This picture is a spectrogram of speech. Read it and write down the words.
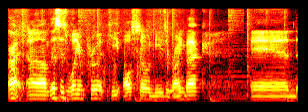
All right. Um, this is William Pruitt. He also needs a running back, and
